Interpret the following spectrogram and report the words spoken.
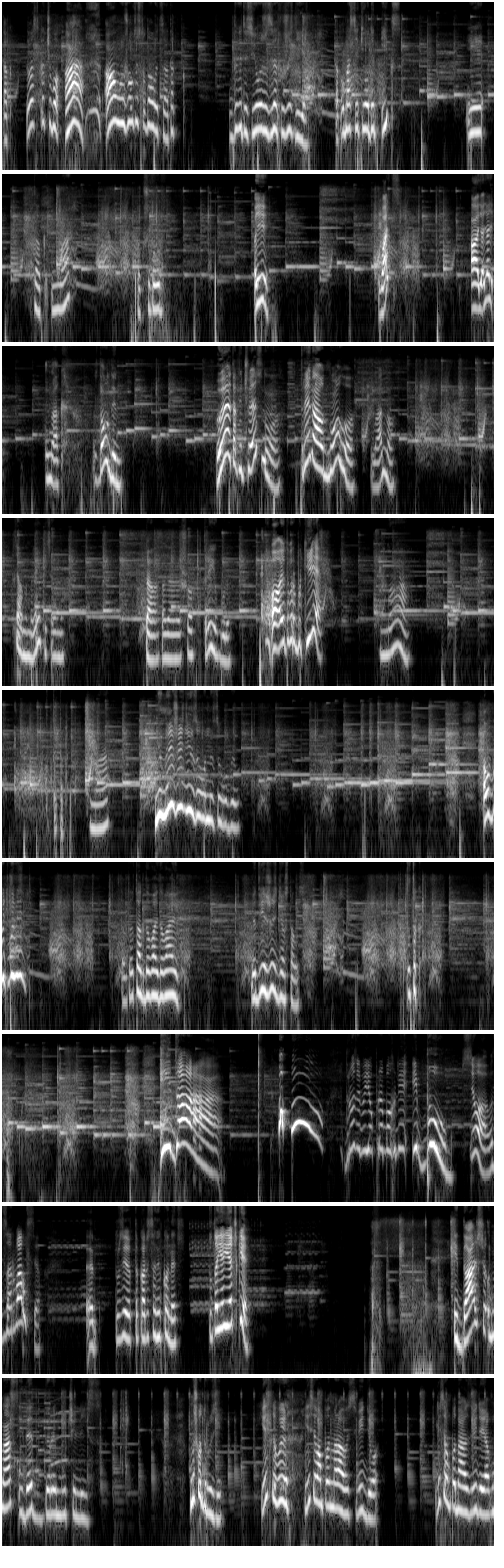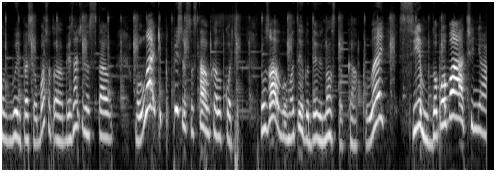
Так, давай скачемо. А, а, он жовтий становиться. Так, дивіться, його ж зверху вже є. Так, у нас тільки один Х. І так, на. Так, що тут? Ай! What? Ай-яй-яй. Так. Знову один. Е, так не чесно. Три на одного. Ладно. Хоча воно маленький все одно. Так, а зараз що? Три їх буде. А, я тепер бики. На. Так, так, так. На. Ні, ну житті не загубив. А мабуть, ви... Так, так, так, давай, давай. Я две жизни осталось. Так, так. І да! Друзі, ми його перемогли і бум! Все, от взорвався. Е, друзі, так кажется, не конець. Тут яєчки. І далі у нас іде дремучий ліс. Ну що, друзі, если вы, если вам понравилось видео, если вам понравилось видео, як мы были першого босса, то обязательно ставим лайк і підписуйся, ставим колокольчик. Ну, з вами був Матиго 90 к Плей. Всім до побачення!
